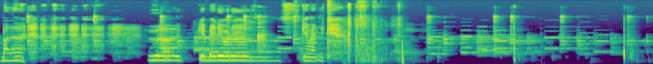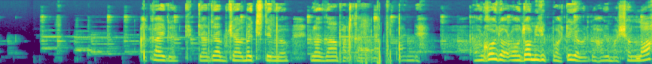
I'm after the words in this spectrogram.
Bana geberiyoruz. Geberdik. Arkadaşlar tüccardan bir şey almak istemiyorum. Biraz daha para kazanmak ben de. Arkadaşlar adam ilk başta geberdi. Hay maşallah.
